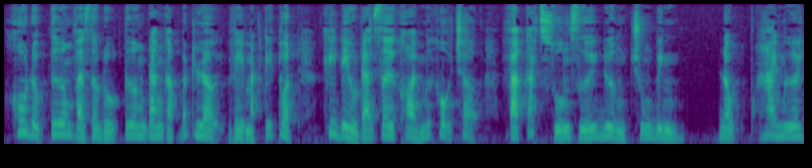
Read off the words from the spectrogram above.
khô đậu tương và dầu đậu tương đang gặp bất lợi về mặt kỹ thuật khi đều đã rơi khỏi mức hỗ trợ và cắt xuống dưới đường trung bình động 20.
